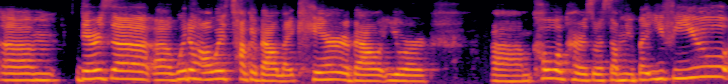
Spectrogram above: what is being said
um, there's a, uh, we don't always talk about like care about your um, coworkers or something, but if you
